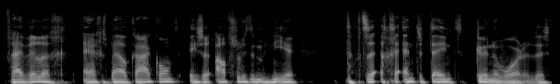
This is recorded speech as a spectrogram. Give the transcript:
vrijwillig ergens bij elkaar komt, is er absoluut een manier dat ze geëntertained kunnen worden. Dus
